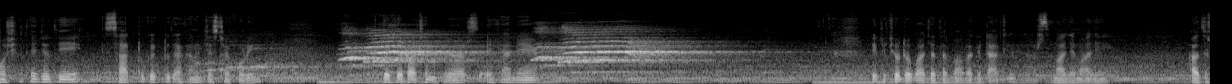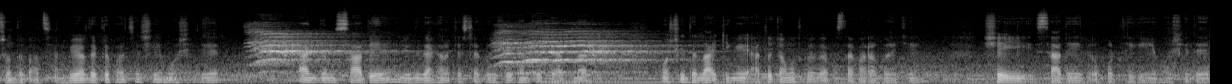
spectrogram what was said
মসজিদে যদি সারটুকু একটু দেখানোর চেষ্টা করি। দেখতে পাচ্ছেন ভিউয়ার্স, এখানে একটি ছোট বাচ্চা তার বাবাকে ডাকে ভিউয়ার্স মাঝে মাঝে হয়তো শুনতে পাচ্ছেন। ভিউয়ার দেখতে পাচ্ছেন সেই মসজিদের একদম সাদে যদি দেখানোর চেষ্টা করি, সেখান থেকে আপনার মসজিদের লাইটিংয়ে এত চমৎকার ব্যবস্থা করা হয়েছে। সেই সাদের ওপর থেকে মসজিদের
